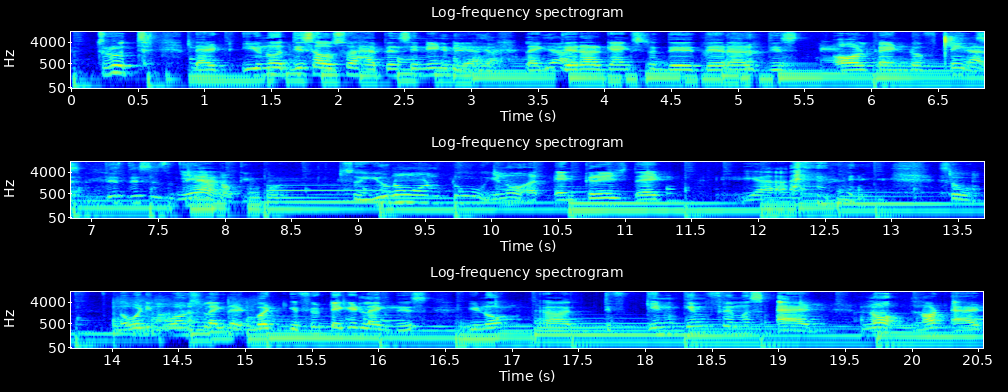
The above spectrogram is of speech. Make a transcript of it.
truth that you know this also happens in india, India. like Yeah. there are gangsters there there are this all kind of things. Yeah this, this is the Yeah. i'm talking about. So you don't want to you know encourage that. Yeah. So nobody wants like that. But if you take it like this you know uh, the in, infamous ad no not ad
